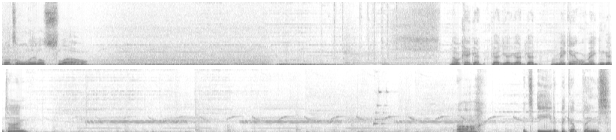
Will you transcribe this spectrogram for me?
So it's a little slow. Okay, good, good, good, good, good. We're making it. We're making good time. Oh, it's E to pick up things.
